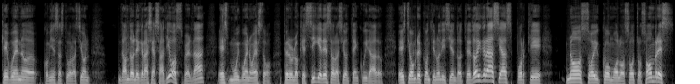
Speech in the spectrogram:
Qué bueno comienzas tu oración dándole gracias a Dios, ¿verdad? Es muy bueno esto. Pero lo que sigue de esa oración, ten cuidado. Este hombre continuó diciendo, te doy gracias porque no soy como los otros hombres,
